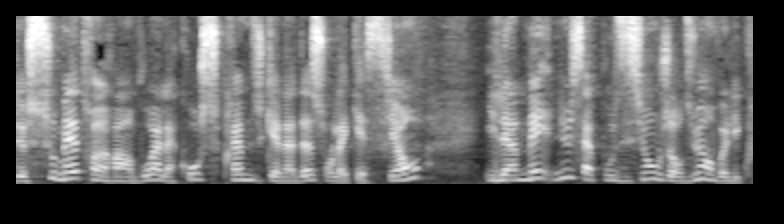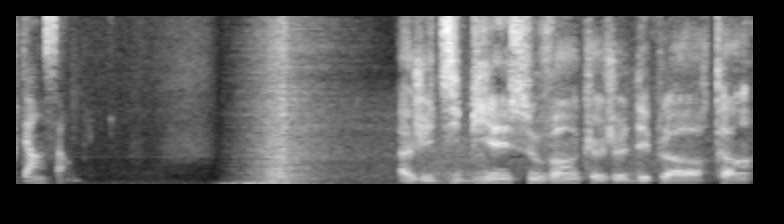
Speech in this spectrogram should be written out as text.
de soumettre un renvoi à la Cour suprême du Canada sur la question. Il a maintenu sa position aujourd'hui. On va l'écouter ensemble. Ah, j'ai dit bien souvent que je déplore quand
